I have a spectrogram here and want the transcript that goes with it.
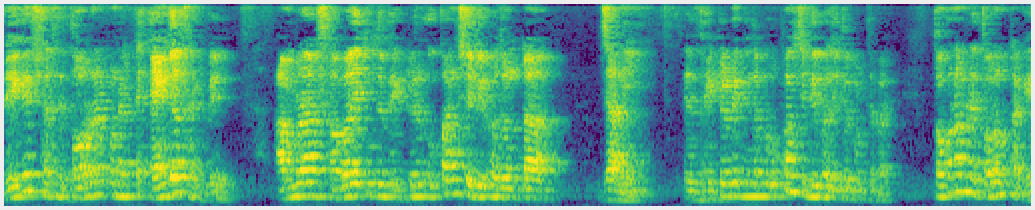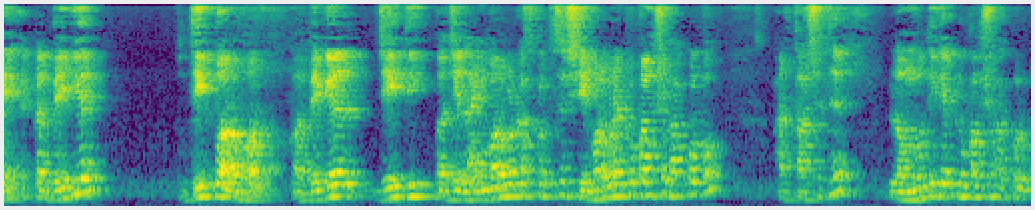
বেগের সাথে ত্বরণের কোনো একটা অ্যাঙ্গেল থাকবে, আমরা সবাই কিন্তু ভেক্টরের উপাংশে বিভাজনটা জানি। ভেক্টরকে কিন্তু আমরা উপাংশে বিভাজিত করতে পারি। তখন আমরা ত্বরণটাকে একটা বেগের দিক বরাবর বা বেগের যে দিক বা যে লাইন বরাবর কাজ করতেছে, সেই বরাবর একটা উপাংশ ভাগ করব, আর তার সাথে লম্ব দিকে একটা উপাংশ ভাগ করব।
